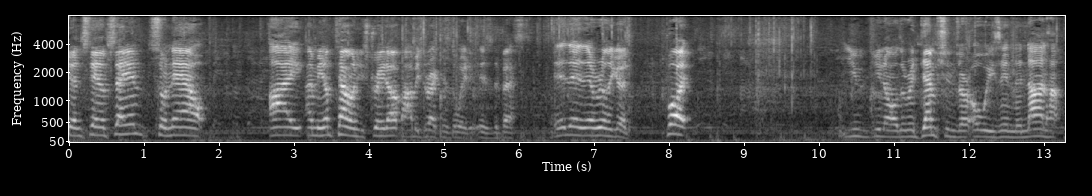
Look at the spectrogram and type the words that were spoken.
You understand what I'm saying? So now, I I mean I'm telling you straight up, hobby director is the way to, is the best. They, they're really good, but you you know the redemptions are always in the non hop.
